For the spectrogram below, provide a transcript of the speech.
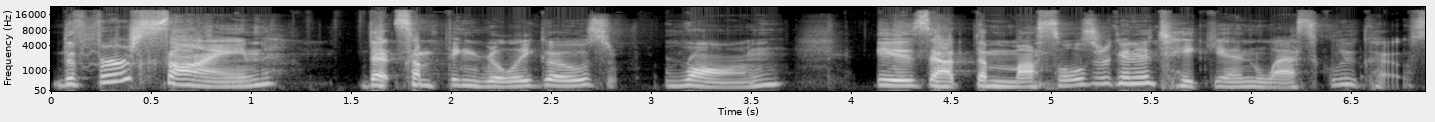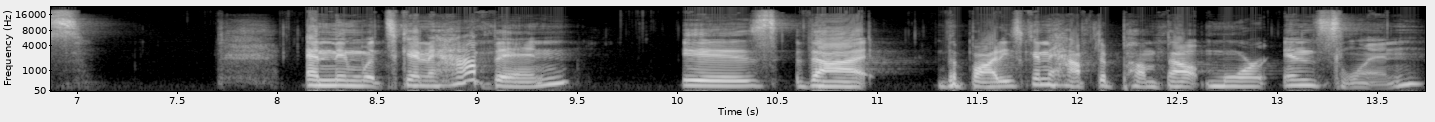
The first sign that something really goes wrong is that the muscles are going to take in less glucose. And then what's going to happen is that the body's going to have to pump out more insulin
